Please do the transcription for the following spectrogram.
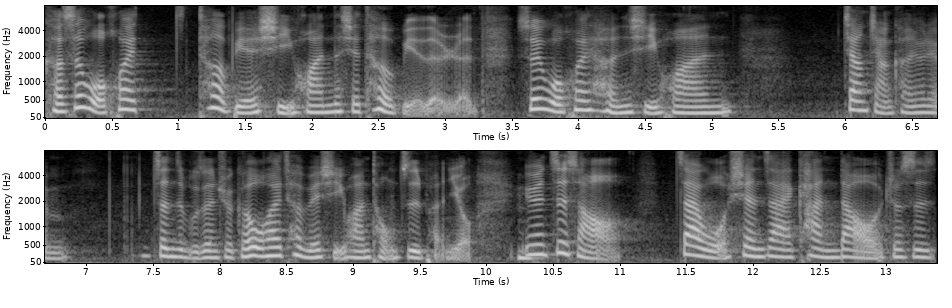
可是我会特别喜欢那些特别的人，所以我会很喜欢。这样讲可能有点政治不正确，可是我会特别喜欢同志朋友，因为至少在我现在看到，就是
